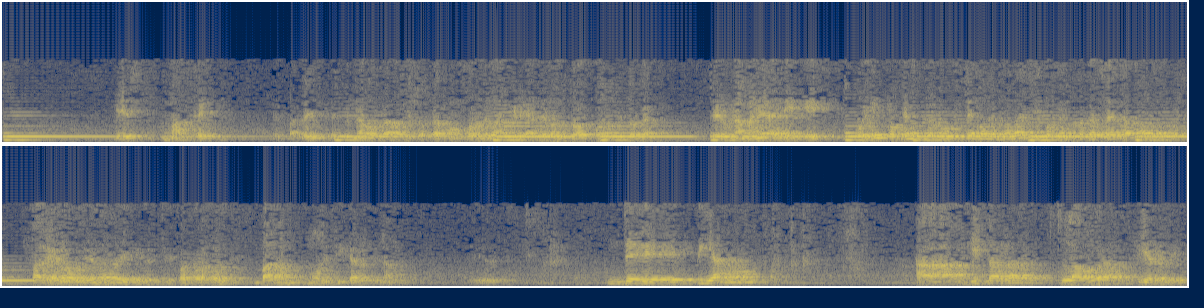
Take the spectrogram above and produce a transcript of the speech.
que es mal fe es una obra que toca conforme la crea del autor cuando se toca pero una manera de que oye ¿por qué no toca usted lo de Malachi? ¿por qué no toca esa obra? para que no por van a modificar el final. De piano a guitarra la obra pierde.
